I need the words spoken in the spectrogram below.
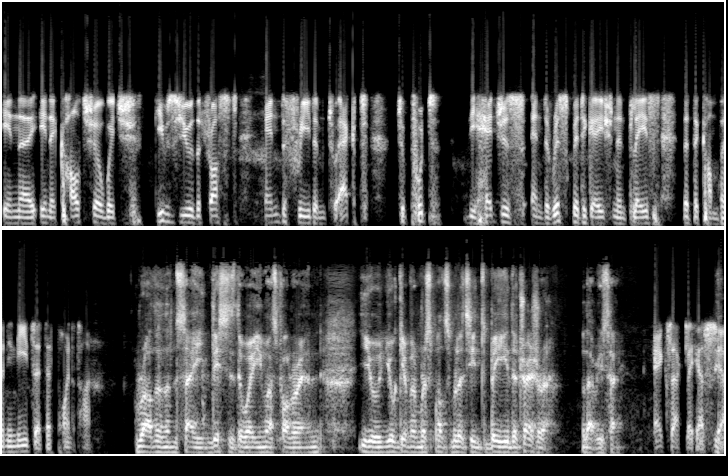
in a in a culture which gives you the trust and the freedom to act to put the hedges and the risk mitigation in place that the company needs at that point of time rather than say this is the way you must follow it and you you're given responsibility to be the treasurer would that be say Exactly. Yes. Yeah.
